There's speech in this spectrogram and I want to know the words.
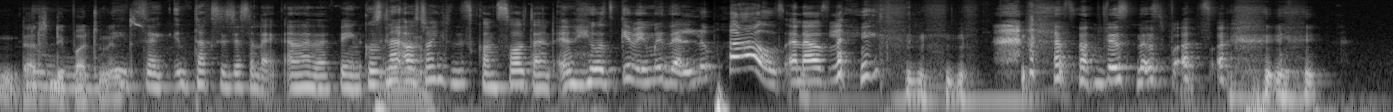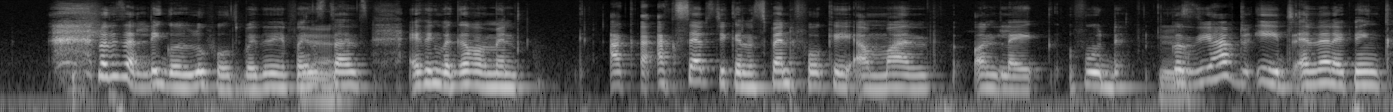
that no, department. It's like in tax is just like another thing. Because now I was talking to this consultant and he was giving me the loopholes, and I was like, as a business person. no, these are legal loopholes, by the way. For Yeah. instance, I think the government ac- accepts you can spend 4k a month on like food because you have to eat and then i think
